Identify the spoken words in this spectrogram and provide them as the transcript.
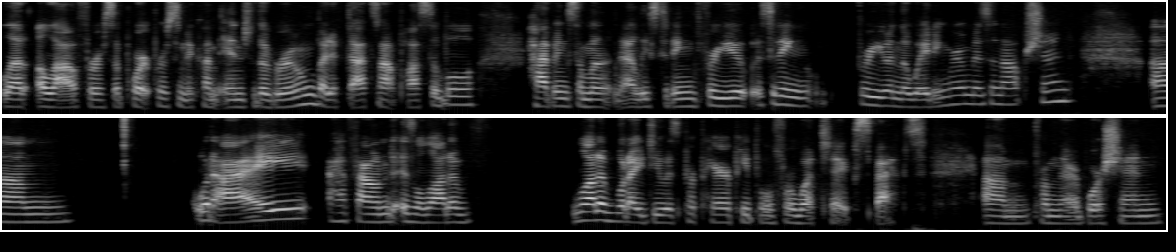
let, allow for a support person to come into the room. But if that's not possible, having someone at least sitting for you, sitting for you in the waiting room is an option. Um, what I have found is a lot of a lot of what I do is prepare people for what to expect um, from their abortion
